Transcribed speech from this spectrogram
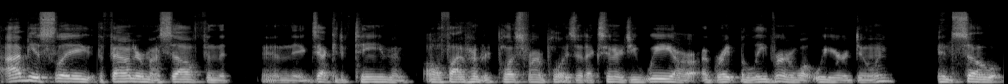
Obviously, the founder, myself, and the and the executive team and all 500 plus of our employees at X Energy, we are a great believer in what we are doing. And so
